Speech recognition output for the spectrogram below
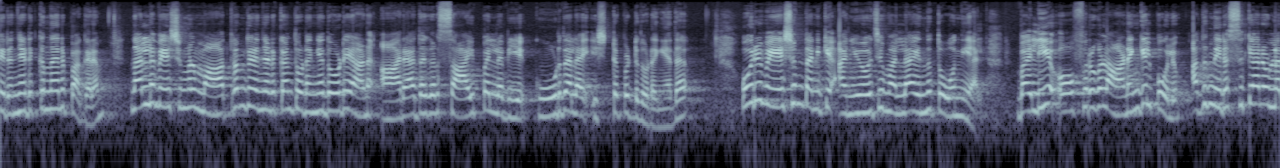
തിരഞ്ഞെടുക്കുന്നതിന് പകരം നല്ല വേഷങ്ങൾ മാത്രം തിരഞ്ഞെടുക്കാൻ തുടങ്ങിയതോടെയാണ് ആരാധകർ സായ് പല്ലവിയെ കൂടുതലായി ഇഷ്ടപ്പെട്ടു തുടങ്ങിയത്. ഒരു വേഷം തനിക്ക് അനുയോജ്യമല്ല എന്ന് തോന്നിയാൽ വലിയ ഓഫറുകളാണെങ്കിൽ പോലും അത് നിരസിക്കാനുള്ള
